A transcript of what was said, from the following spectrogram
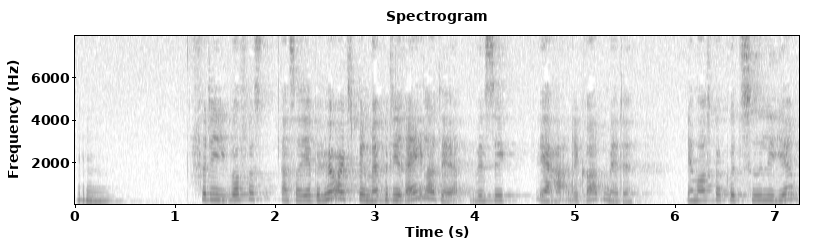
Mm. Fordi hvorfor, altså jeg behøver ikke spille med på de regler der, hvis ikke jeg har det godt med det. Jeg må også godt gå tidligt hjem,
